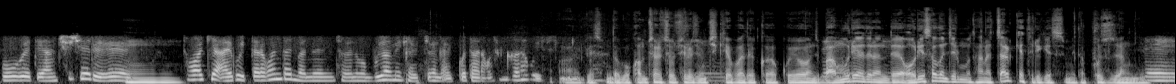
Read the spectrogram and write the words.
보호에 대한 취지를 음. 정확히 알고 있다라고 한다면은 저희는 뭐 무혐의 결정이 날 거다라고 생각을 하고 있습니다. 알겠습니다. 뭐 검찰 조치를 좀 지켜봐야 될 것 같고요. 이제 네. 마무리해야 되는데 어리석은 질문 하나 짧게 드리겠습니다. 부수장님. 네,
